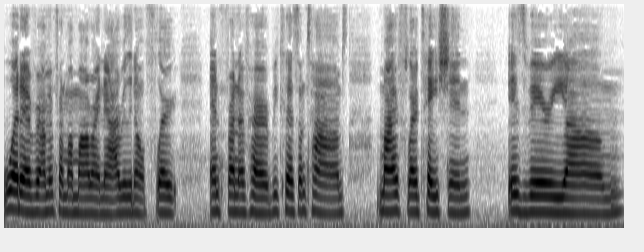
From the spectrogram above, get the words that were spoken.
Whatever. I'm in front of my mom right now. I really don't flirt in front of her because sometimes my flirtation is very um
